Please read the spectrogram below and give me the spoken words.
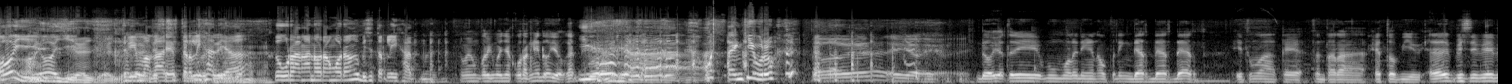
Oh iya, oh iya, iya. iya, iya. Terima Udah kasih terlihat ya. Kekurangan orang-orang bisa terlihat. Emang paling banyak kurangnya Doyo kan? Wah, thank you, Bro. Oh, iya iya. Doyo tadi memulai dengan opening dar dar dar. Itu mah kayak tentara Ethiopia eh BCBB.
